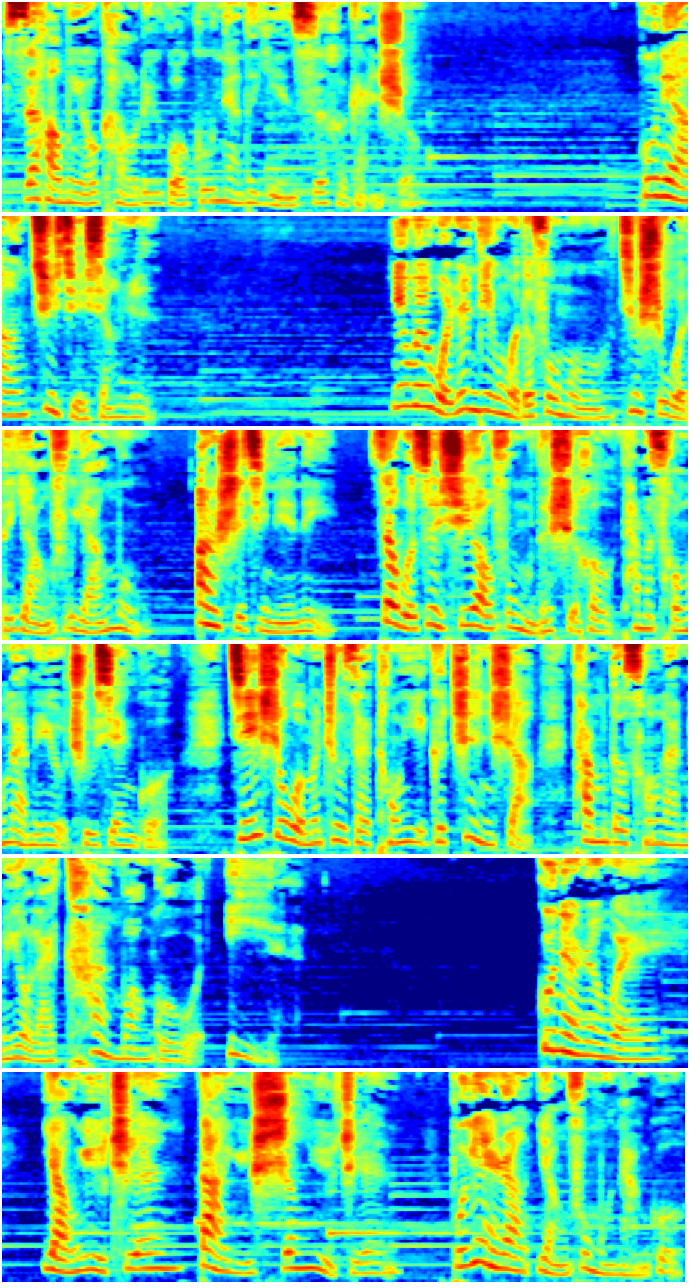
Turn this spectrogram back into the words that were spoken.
丝毫没有考虑过姑娘的隐私和感受。姑娘拒绝相认，因为我认定我的父母就是我的养父养母，二十几年里。在我最需要父母的时候，他们从来没有出现过；即使我们住在同一个镇上，他们都从来没有来看望过我一眼。姑娘认为养育之恩大于生育之恩，不愿让养父母难过。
